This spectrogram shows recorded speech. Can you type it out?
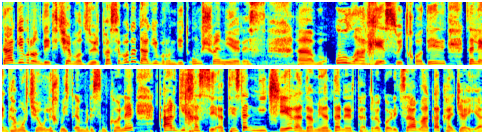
დაგიბრუნდით ჩემო ძვირფასებო და დაგიბრუნდით უმშვენიერეს ულაღეს ვიტყოდი. ძალიან გამორჩეული ხმის ტემბრის მქონე. კარგი ხასიათის და ნიჭიერ ადამიანთან ერთად როგორიცაა მაკა ქაჯაია.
